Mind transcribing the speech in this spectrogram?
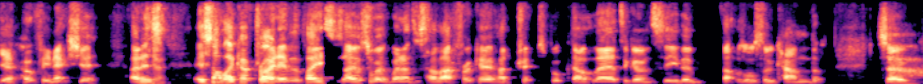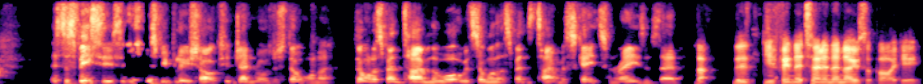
Yeah, hopefully next year. And it's yeah. it's not like I've tried over the places. I also went, went out to South Africa, had trips booked out there to go and see them. That was also canned. So it's a species. It just must be blue sharks in general. Just don't want to don't want to spend time in the water with someone that spends time with skates and rays instead. That do you think they're turning their nose up at you?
